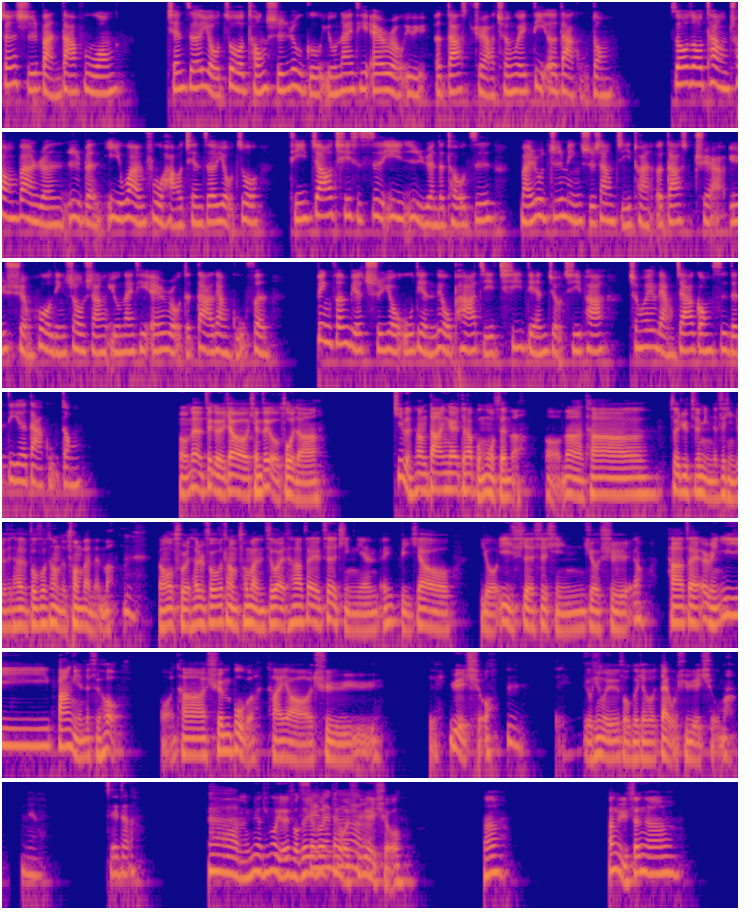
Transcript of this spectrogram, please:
真实版大富翁，前者有作同时入股 United Arrow 与 Adastria 成为第二大股东。Zozo Town 创办人日本亿万富豪前泽有作提交七十四亿日元的投资，买入知名时尚集团 Adastria 与选货零售商 United Arrow 的大量股份，并分别持有五点六趴及七点九七趴，成为两家公司的第二大股东。哦，那这个叫前非有做的啊，基本上大家应该对他不陌生嘛。哦，那他最具知名的事情就是他是 f o f o Town 的创办人嘛。嗯。然后除了他是 f o f o Town 创办人之外，他在这几年哎比较有意思的事情就是，哦，他在二零一八年的时候，哦，他宣布了他要去对月球。嗯，对，有听过有一首歌叫做《带我去月球》嘛？没有，谁的？啊，你没有听过有一首歌叫做《带我去月球》啊？张雨生啊，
